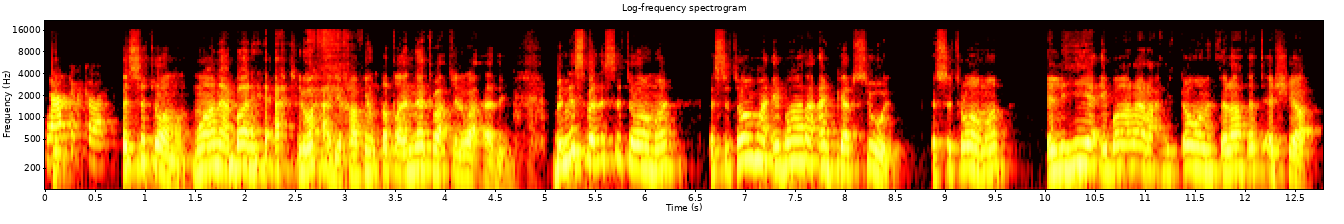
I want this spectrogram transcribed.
نعم دكتور. ال stroma. مو أنا عبالي أحكي لوحدي خاف ينقطع النت وأحكي لوحدي. بالنسبة لل stroma ال stroma عبارة عن capsule. ال stroma اللي هي عبارة راح تتكون من ثلاثة أشياء.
